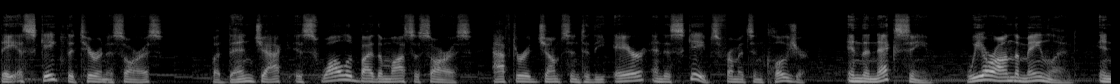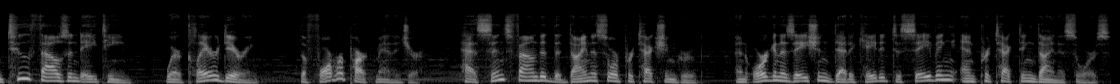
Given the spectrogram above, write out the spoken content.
They escape the Tyrannosaurus, but then Jack is swallowed by the Mosasaurus after it jumps into the air and escapes from its enclosure. In the next scene, we are on the mainland in 2018, where Claire Dearing, the former park manager, has since founded the Dinosaur Protection Group, an organization dedicated to saving and protecting dinosaurs.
